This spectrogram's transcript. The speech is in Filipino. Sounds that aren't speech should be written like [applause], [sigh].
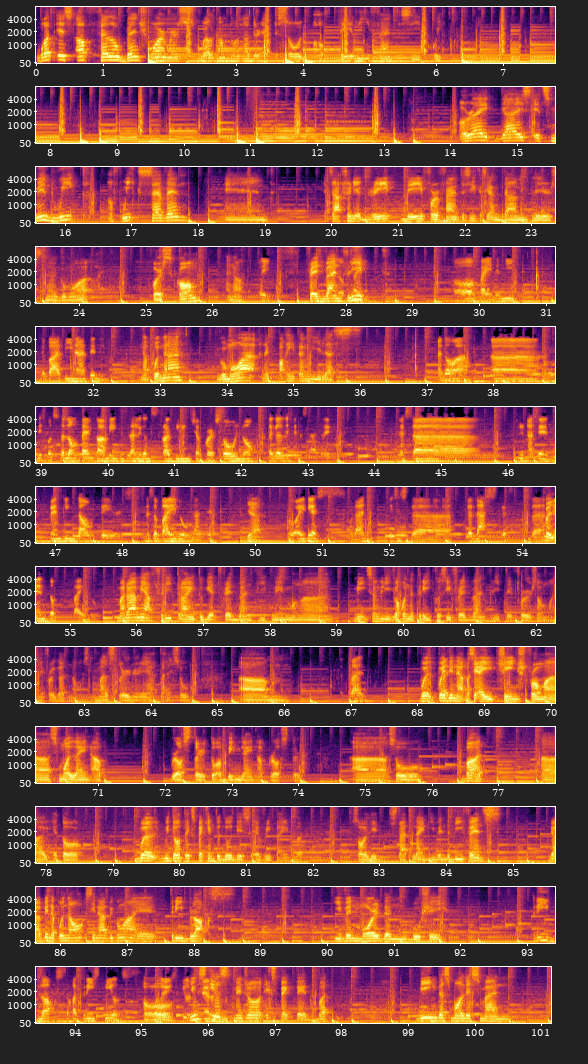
What is up, fellow bench warmers? Welcome to another episode of Daily Fantasy Quickie. Alright, guys, it's midweek of week 7 and it's actually a great day for fantasy kasi ang daming players na gumawa. Of course, Com, ano, Wait. Fred Van Fleet, Oo, finally. Nabati natin eh. napuna, gumawa, nagpakitang gilas. Ano ah, ah, this was a long time coming kasi talagang struggling siya for so long. Matagal na siya nasa ano eh. Nasa, ano natin, trending down players. Nasa buy low natin. Yeah. So I guess, wala na. This is the the last, the Well- end of buy low. Marami actually trying to get Fred Van Fleet. May mga may isang liga ko na trade ko si Fred Van Fleet eh, for someone I forgot na ko si Miles Turner yata. eh. So um Not bad. well, pwede na kasi I changed from a small lineup roster to a big lineup roster. Uh, so but uh, ito well, we don't expect him to do this every time but solid stat line. Even the defense. Grabe, napuna ko, sinabi ko nga eh, three blocks. Even more than Boucher. Three blocks, saka three steals. Oo. Yung steals, yung meron- steals, medyo expected. But being the smallest man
